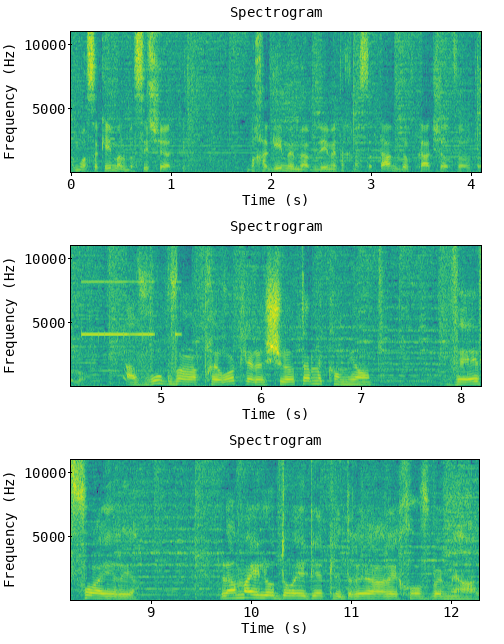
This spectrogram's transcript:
המועסקים על בסיס שעתי. בחגים הם מאבדים את הכנסתם דווקא כשהוצאות עולות. עברו כבר הבחירות לרשויות המקומיות, ואיפה העירייה? למה היא לא דואגת לדרי הרחוב במעל?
